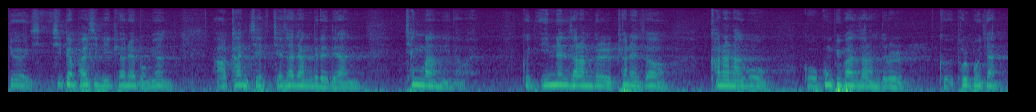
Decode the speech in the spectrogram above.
그 시- 시편 82편에 보면 악한 제, 제사장들에 대한 책망이 나와요. 그 있는 사람들 편에서 가난하고 그 공핍한 사람들을 그 돌보지 않.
